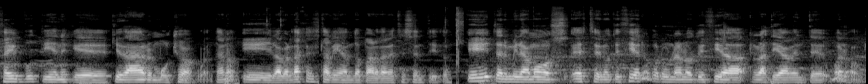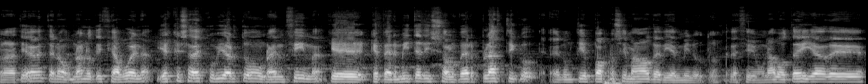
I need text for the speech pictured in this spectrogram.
Facebook tiene que, dar mucho a cuenta, ¿no? Y la verdad es que se está liando parda en este sentido. Y terminamos este noticiero con una noticia relativamente, bueno, relativamente no, una noticia buena, y es que se ha descubierto una enzima que, permite disolver plástico en un tiempo aproximado de 10 minutos. Es decir, una botella de,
